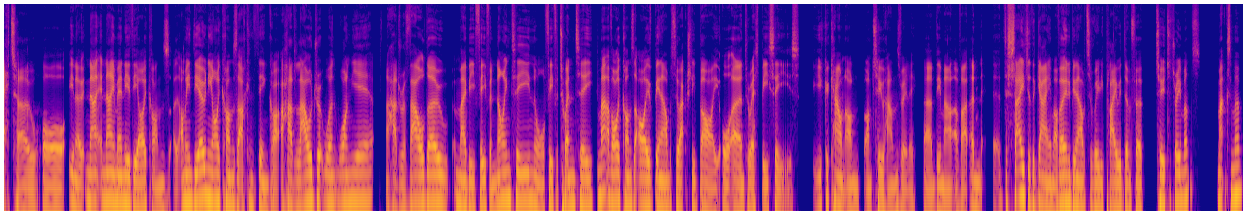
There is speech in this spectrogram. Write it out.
Eto'o or you know na- name any of the icons. I mean, the only icons that I can think I, I had Laudrup one one year. I had Rivaldo, maybe FIFA 19 or FIFA 20. The amount of icons that I've been able to actually buy or earn through SBCs, you could count on on two hands really. Uh, the amount of that, and the stage of the game, I've only been able to really play with them for two to three months maximum.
